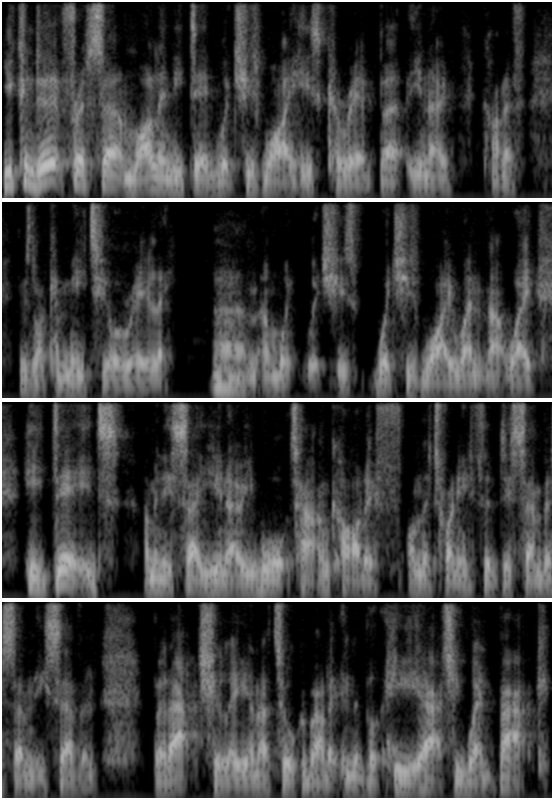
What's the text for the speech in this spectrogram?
You can do it for a certain while, and he did, which is why his career. But you know, kind of, he was like a meteor, really, mm. um, and which is which is why he went that way. He did. I mean, he say, you know, he walked out in Cardiff on the twentieth of December '77, but actually, and I talk about it in the book, he actually went back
